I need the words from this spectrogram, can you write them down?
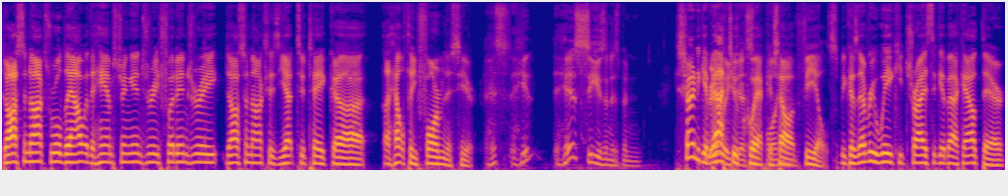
Dawson Knox ruled out with a hamstring injury, foot injury. Dawson Knox has yet to take uh, a healthy form this year. His his, his season has been He's trying to get Really back too quick, is how it feels. Because every week he tries to get back out there,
